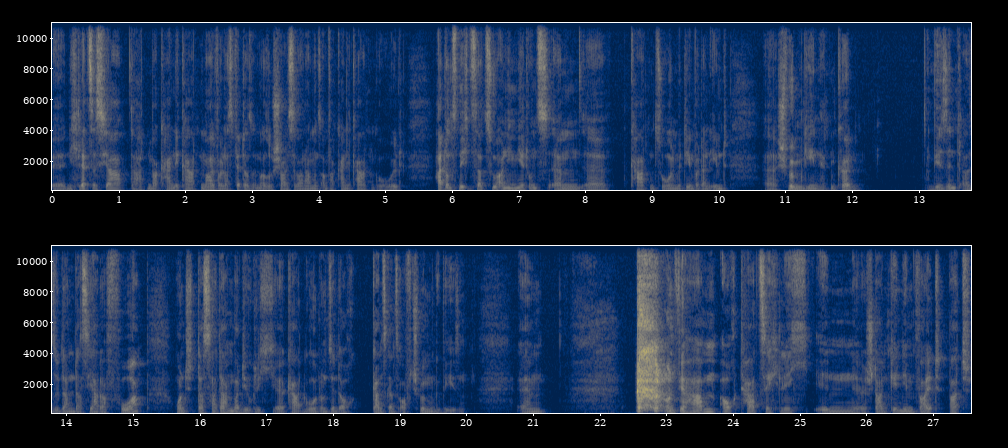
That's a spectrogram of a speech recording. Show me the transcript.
äh, nicht letztes Jahr, da hatten wir keine Karten mal, weil das Wetter immer so scheiße war. Da haben wir uns einfach keine Karten geholt. Hat uns nichts dazu animiert, uns ähm, äh, Karten zu holen, mit denen wir dann eben äh, schwimmen gehen hätten können. Wir sind also dann das Jahr davor und das, da haben wir wirklich äh, Karten geholt und sind auch ganz, ganz oft schwimmen gewesen. Ähm und wir haben auch tatsächlich in Standke, in dem Waldbad,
